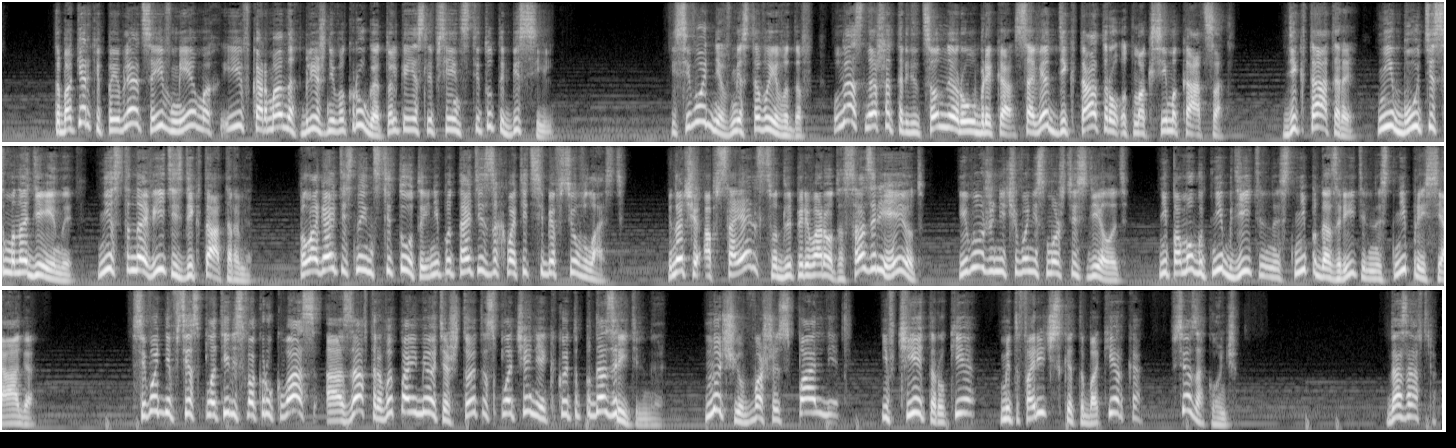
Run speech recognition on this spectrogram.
Табакерки появляются и в мемах, и в карманах ближнего круга, только если все институты бессильны. И сегодня вместо выводов у нас наша традиционная рубрика «Совет диктатору» от Максима Каца. Диктаторы, не будьте самонадеяны, не становитесь диктаторами. Полагайтесь на институты и не пытайтесь захватить себе всю власть. Иначе обстоятельства для переворота созреют, и вы уже ничего не сможете сделать. Не помогут ни бдительность, ни подозрительность, ни присяга – Сегодня все сплотились вокруг вас, а завтра вы поймете, что это сплочение какое-то подозрительное. Ночью в вашей спальне и в чьей-то руке метафорическая табакерка все закончит. До завтра.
